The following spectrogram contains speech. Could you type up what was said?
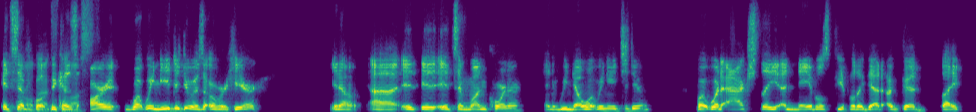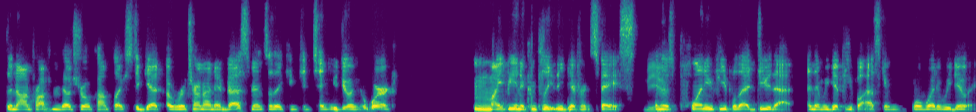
it's difficult because lost. our what we need to do is over here you know uh it, it, it's in one corner and we know what we need to do but what actually enables people to get a good like the nonprofit industrial complex to get a return on investment so they can continue doing the work might be in a completely different space Yeah. and there's plenty of people that do that and then we get people asking well what are we doing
